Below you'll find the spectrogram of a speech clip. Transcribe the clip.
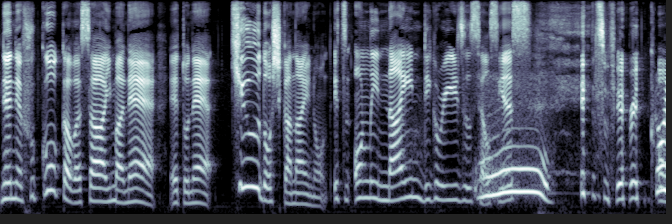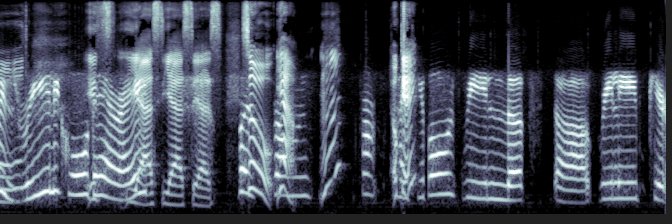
ねえねえ福岡はさ、今ね、えっとね、9度しかないの。It's only 9 degrees Celsius. おー It's very So cold. it's really cold It's- there, right? Yes, yes, yes. But so, yeah. from, Mhm. From Okay. Thai people, we love uh, really per-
